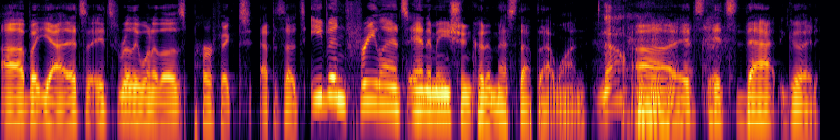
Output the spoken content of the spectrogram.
Uh, but yeah, it's it's really one of those perfect episodes. Even freelance animation couldn't mess up that one. No, Uh, it's it's that good.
